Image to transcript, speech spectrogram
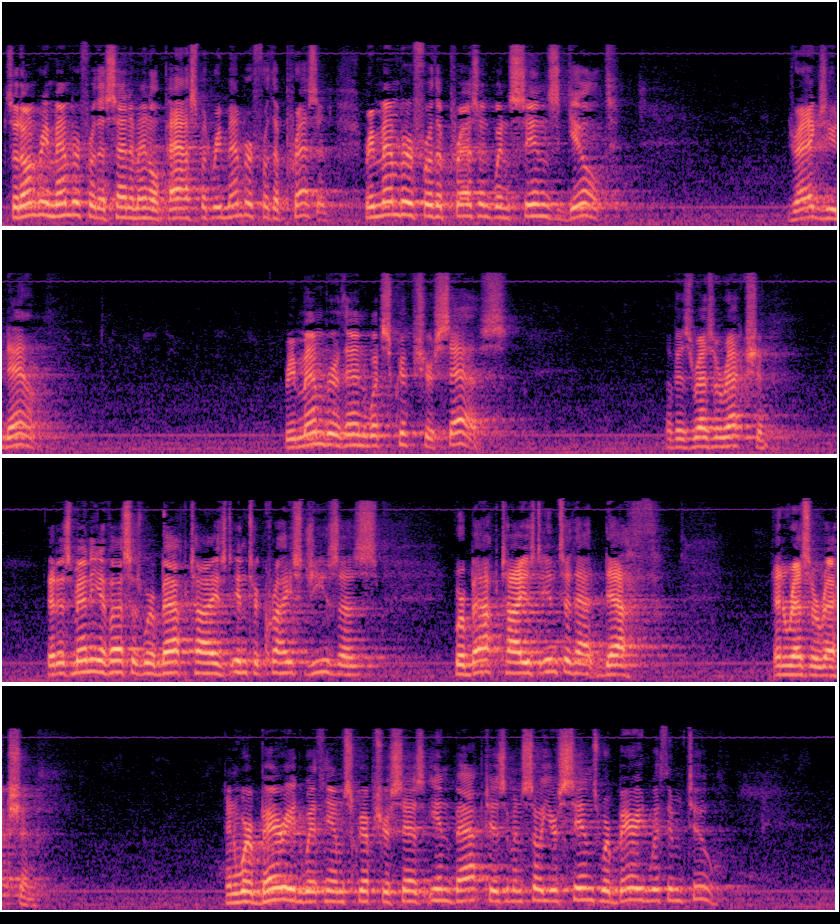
So don't remember for the sentimental past, but remember for the present. Remember for the present when sin's guilt drags you down. Remember then what Scripture says of his resurrection. That as many of us as were baptized into Christ Jesus were baptized into that death and resurrection. And we're buried with him, Scripture says, in baptism, and so your sins were buried with him too.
